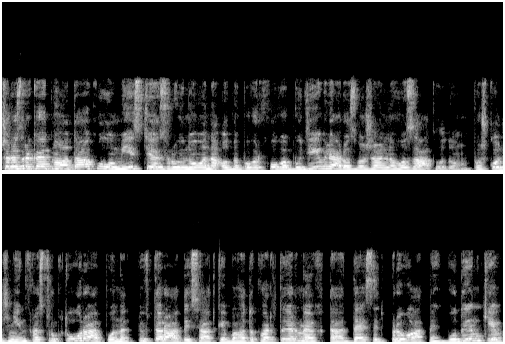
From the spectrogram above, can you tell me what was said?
Через ракетну атаку у місті зруйнована одноповерхова будівля розважального закладу. Пошкоджені інфраструктура, понад півтора десятки багатоквартирних та 10 приватних будинків,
